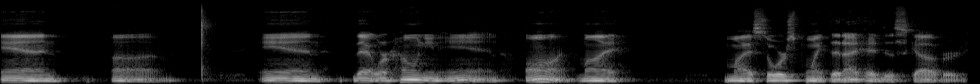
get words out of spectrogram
and um, and that were honing in on my my source point that I had discovered.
